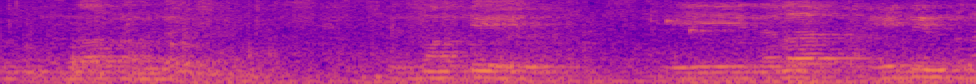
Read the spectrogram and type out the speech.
అండి ఇది మనకి ఈ నెల ఎయిటీన్త్న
